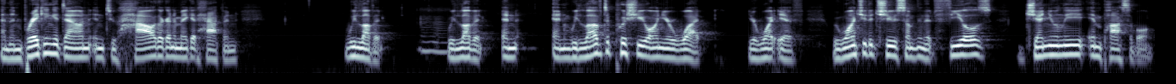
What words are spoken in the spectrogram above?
and then breaking it down into how they're going to make it happen. We love it. We love it. And and we love to push you on your what, your what if. We want you to choose something that feels genuinely impossible.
